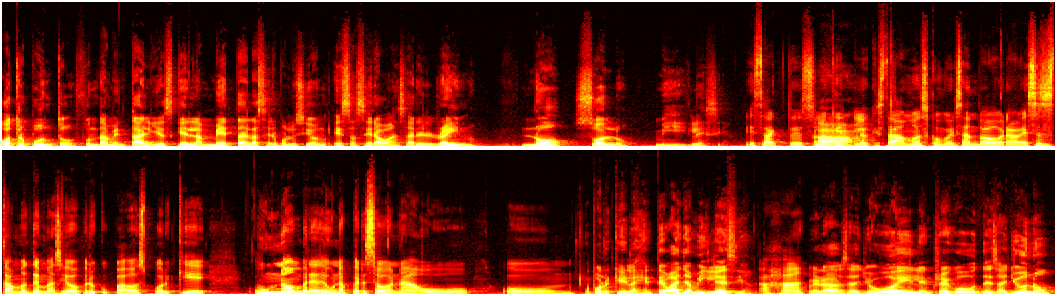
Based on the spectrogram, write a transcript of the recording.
Otro punto fundamental y es que la meta de la servolución es hacer avanzar el reino, no solo mi iglesia. Exacto, es lo, que, ah. lo que estábamos conversando ahora. A veces estamos demasiado preocupados porque un nombre de una persona o, o... o... porque la gente vaya a mi iglesia. Ajá. ¿Verdad? O sea, yo voy y le entrego desayuno,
